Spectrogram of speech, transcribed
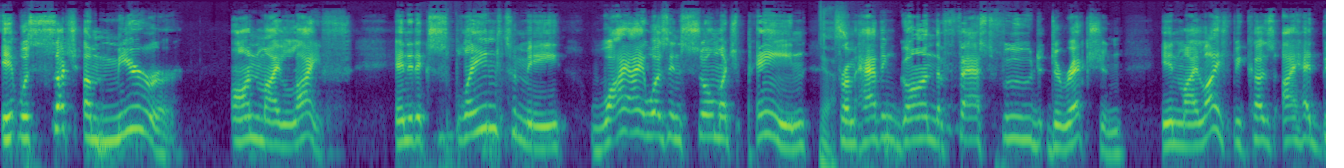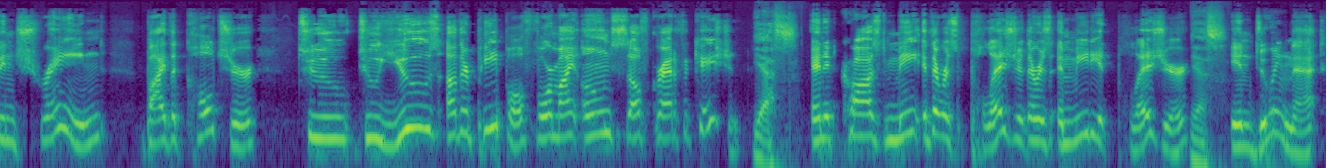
It was such a mirror on my life and it explained to me why i was in so much pain yes, from having gone the fast food direction in my life because I had been trained by the culture to to use other people for my own self gratification yes, and it caused me there was pleasure there was immediate pleasure yes, in doing that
